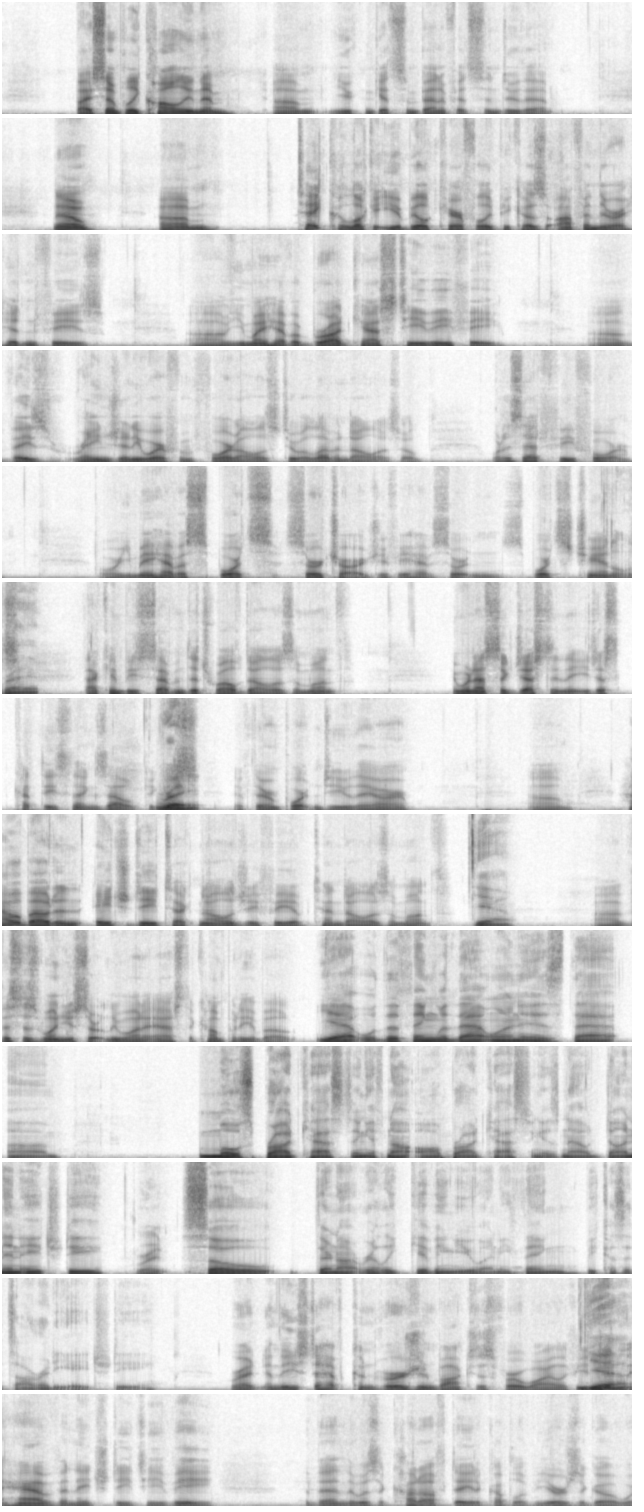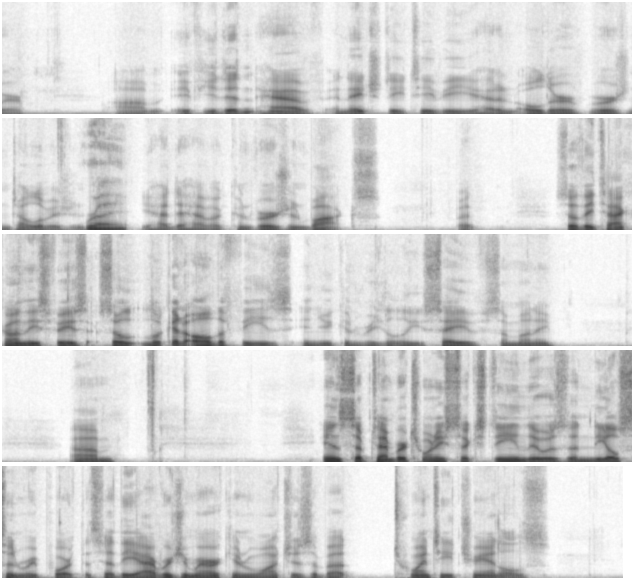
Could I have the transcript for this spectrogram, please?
by simply calling them, um, you can get some benefits and do that. Now, um, take a look at your bill carefully because often there are hidden fees. Uh, you might have a broadcast TV fee. Uh, these range anywhere from four dollars to eleven dollars. So, what is that fee for? Or you may have a sports surcharge if you have certain sports channels Right. That can be seven to twelve dollars a month. And we're not suggesting that you just cut these things out because Right. if they're important to you, they are. Um, how about an HD technology fee of ten dollars a month? Yeah. Uh, this is one you certainly want to ask the company about. Yeah. Well, the thing with that one is that um, most broadcasting, if not all broadcasting, is now done in HD. Right. So they're not really giving you anything because it's already HD. Right. And they used to have conversion boxes for a while. If you Yeah. didn't have an HD TV, then there was a cutoff date a couple of years ago where um, if you didn't have an HD TV, you had an older version television. Right. you had to have a conversion box. But so they tack on these fees. So look at all the fees, and you can really save some money. Um, in September 2016, there was a Nielsen report that said the average American watches about 20 channels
